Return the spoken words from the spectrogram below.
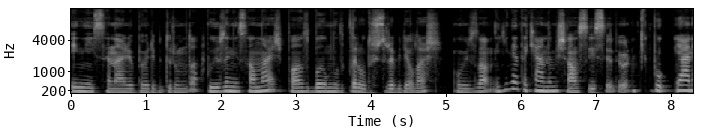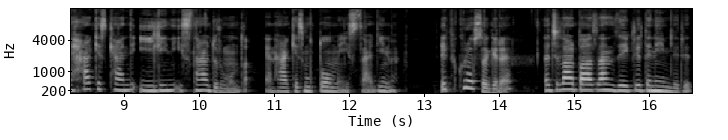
en iyi senaryo böyle bir durumda. Bu yüzden insanlar bazı bağımlılıklar oluşturabiliyorlar. O yüzden yine de kendimi şanslı hissediyorum. Bu yani herkes kendi iyiliğini ister durumunda. Yani herkes mutlu olmayı ister değil mi? Epikuros'a göre acılar bazen zevkli deneyimleri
